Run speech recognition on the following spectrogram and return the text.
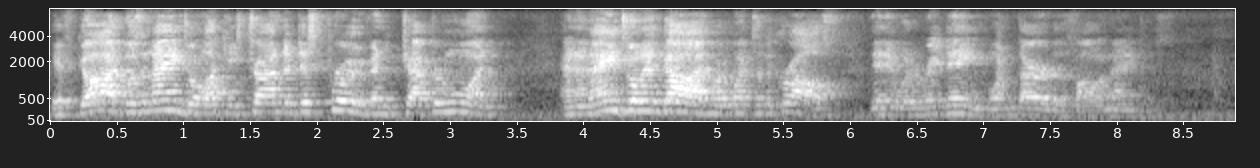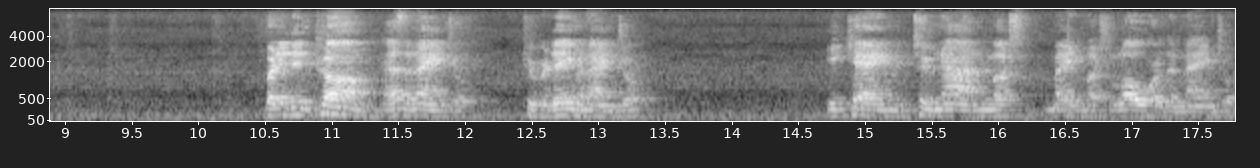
If God was an angel, like he's trying to disprove in chapter 1, and an angel in God would have went to the cross, then it would have redeemed one third of the fallen angels. But he didn't come as an angel to redeem an angel. He came to nine much made much lower than an angel.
